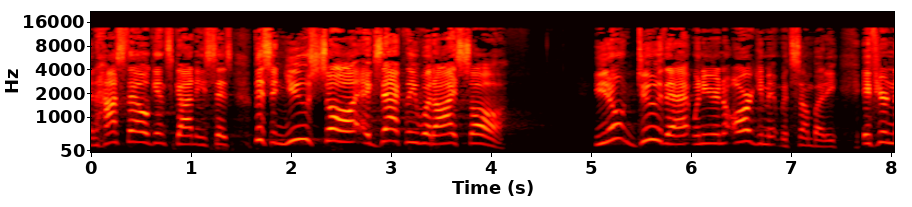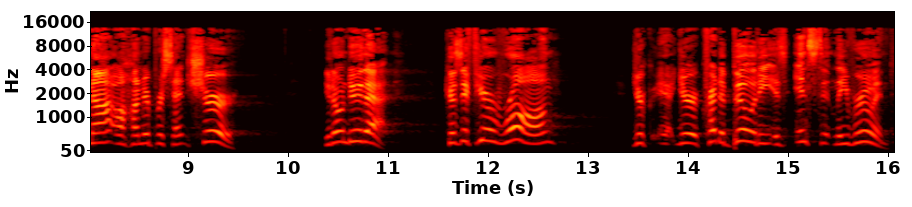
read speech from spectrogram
and hostile against God, and he says, Listen, you saw exactly what I saw. You don't do that when you're in an argument with somebody if you're not 100% sure. You don't do that. Because if you're wrong, your, your credibility is instantly ruined.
